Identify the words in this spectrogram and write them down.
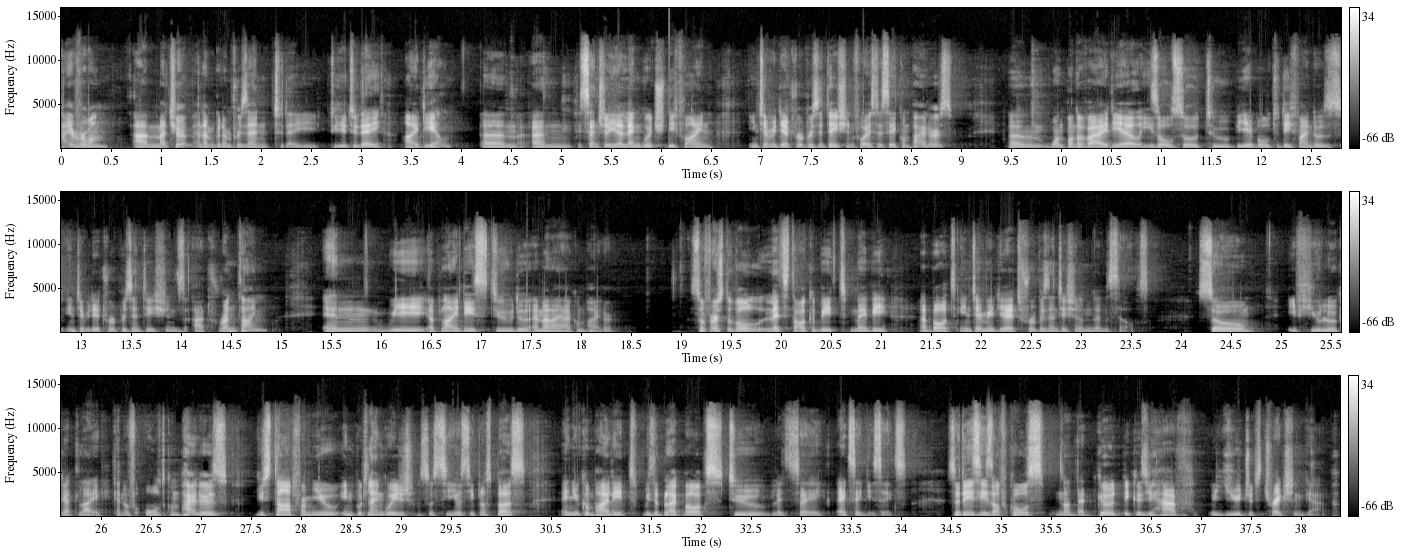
Hi everyone, I'm Mathieu, and I'm going to present today to you today IRDL, um, and essentially a language-defined intermediate representation for SSA compilers. Um, one point of IRDL is also to be able to define those intermediate representations at runtime, and we apply this to the MLIR compiler. So first of all, let's talk a bit maybe about intermediate representation themselves. So if you look at like kind of old compilers, you start from your input language, so C or C++, and you compile it with a black box to, let's say, x86. So this is, of course, not that good because you have a huge abstraction gap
